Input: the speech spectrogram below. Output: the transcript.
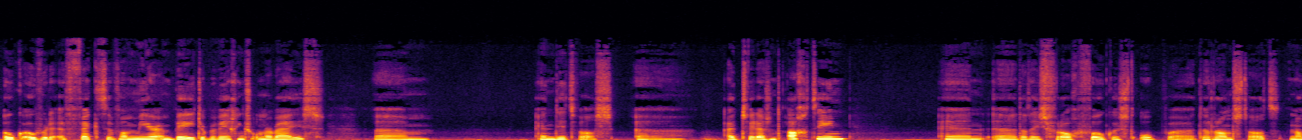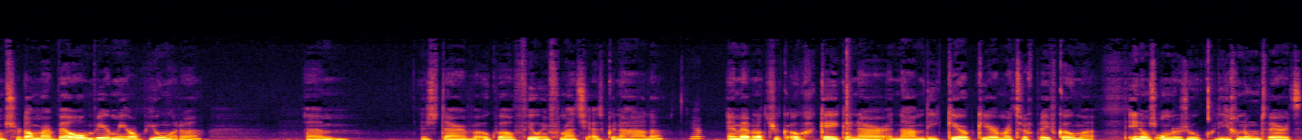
ook over de effecten van meer en beter bewegingsonderwijs. Ehm, en dit was eh, uit 2018. En eh, dat is vooral gefocust op eh, de Randstad in Amsterdam, maar wel weer meer op jongeren. Dus daar hebben we ook wel veel informatie uit kunnen halen. En we hebben natuurlijk ook gekeken naar een naam die keer op keer maar terug bleef komen in ons onderzoek, die genoemd werd.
